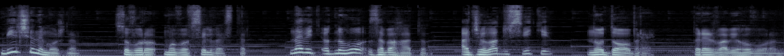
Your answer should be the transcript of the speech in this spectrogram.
Більше не можна, суворо мовив Сильвестр. Навіть одного забагато, адже лад у світі ну добре, перервав його ворон.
